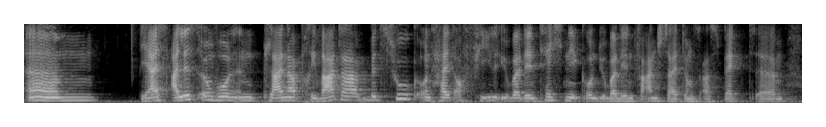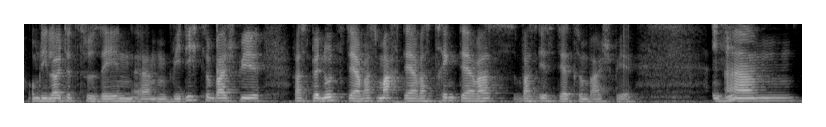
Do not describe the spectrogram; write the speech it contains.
Ähm, ja, ist alles irgendwo ein kleiner privater Bezug und halt auch viel über den Technik und über den Veranstaltungsaspekt, ähm, um die Leute zu sehen, ähm, wie dich zum Beispiel, was benutzt der, was macht der, was trinkt der, was, was isst der zum Beispiel. Mhm. Ähm,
